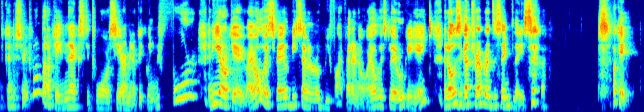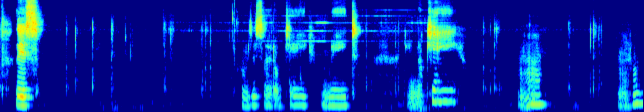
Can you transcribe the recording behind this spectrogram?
kind of strange one, but okay, next it was here, I mean, okay, queen b4, and here, okay, I always fail b7, rook b5, I don't know, I always play rook a8, and always get trapped at the same place. okay, this, from this side, okay, mate, okay, mm-hmm, mm-hmm.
